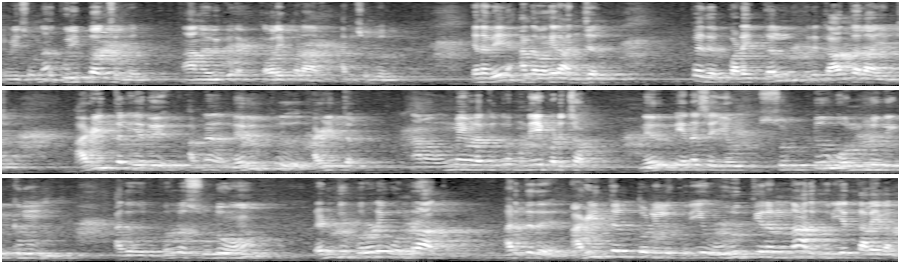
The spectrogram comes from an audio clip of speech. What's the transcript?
இப்படி சொன்னால் குறிப்பாக சொல்வது. நான் இருக்கிறேன் கவலைப்படாது அப்படின்னு சொல்வது. எனவே அந்த வகையில் அஞ்சல். இப்போ இது படைத்தல் இது காத்தல் ஆயிற்று அழித்தல் எது அப்படின்னா நெருப்பு அழித்தல். நாம் உண்மை விளக்கத்தில் முன்னே படித்தோம் நெருப்பு என்ன செய்யும்? சுட்டு ஒன்று விற்கும். அது ஒரு பொருளை சுடும் ரெண்டு பொருளை ஒன்றாக்கும். அடுத்தது அழித்தல் தொழிலுக்குரிய உருத்திரன் தான் அதுக்குரிய தலைவர்.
